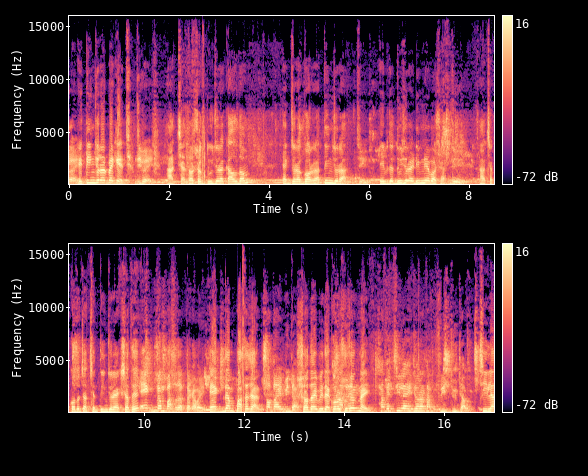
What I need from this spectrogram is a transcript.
ভাই। এই তিন জোড়ার প্যাকেজ? জি ভাই। আচ্ছা দর্শক দুই জোড়া কালদম এক জোড়া গড়রা তিন জোড়া জি। এর ভিতরে দুই জোড়া ডিম নিয়ে বসা? জি। আচ্ছা কত চাচ্ছেন? তিন জোড়া একসাথে? একদম পাঁচ হাজার টাকা ভাই। একদম পাঁচ হাজার? সদাই বিদায়। সদাই বিদায় কোনো সুযোগ নাই? সাথে চিলাই জোড়াটা ফ্রি চুইঠাল। চিলা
